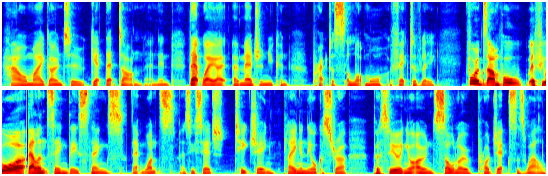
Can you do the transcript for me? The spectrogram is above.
How am I going to get that done? And then that way, I imagine you can practice a lot more effectively. For example, if you're balancing these things at once, as you said, teaching, playing in the orchestra, pursuing your own solo projects as well,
